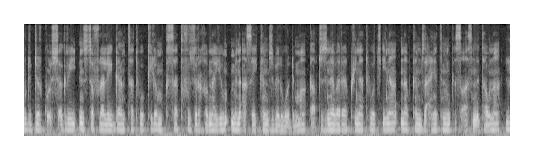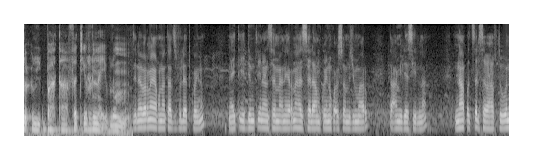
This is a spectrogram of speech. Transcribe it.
ውድድር ኩዕሶ እግሪ ንዝተፈላለዩ ጋንታት ወኪሎም ክሳተፉ ዝረኸብናዮም መናእሰይ ከም ዝበልዎ ድማ ካብቲ ዝነበረ ኩናት ወፂና ናብ ከምዚ ዓይነት ምንቅስቓስ ምእታውና ልዑል ባታ ፈጢሩልና ይብሉም። ዝነበርናዮ ኩነታት ዝፍለጥ ኮይኑ ናይ ጥይት ድምፂ ኢና ንሰምዕ ነርና ህዚ ሰላም ኮይኑ ኩዕሶ ምጅማሩ ብጣዕሚ ደስ ኢልና እና ቅፅል ሰብ ሃፍቲ እውን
